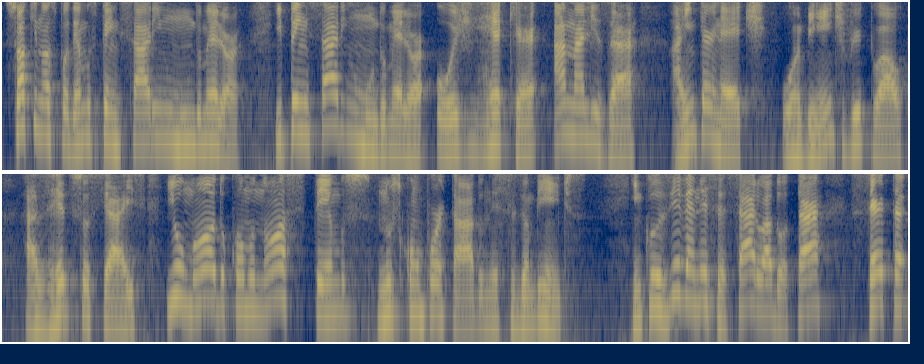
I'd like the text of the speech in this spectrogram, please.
Só que nós podemos pensar em um mundo melhor. E pensar em um mundo melhor hoje requer analisar a internet, o ambiente virtual, as redes sociais e o modo como nós temos nos comportado nesses ambientes. Inclusive, é necessário adotar certa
